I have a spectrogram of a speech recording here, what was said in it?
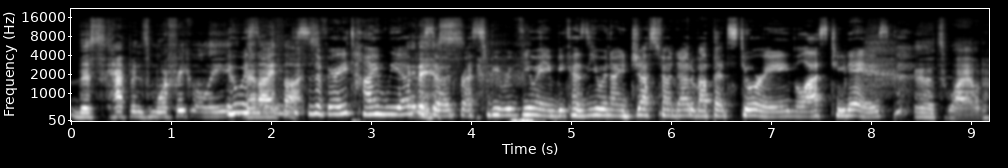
this happens more frequently was, than I thought. This is a very timely episode for us to be reviewing because you and I just found out about that story the last two days. it's wild.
